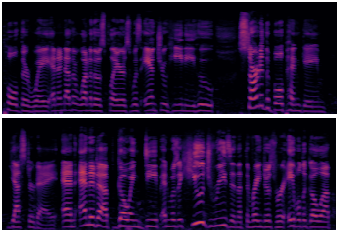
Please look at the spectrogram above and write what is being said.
pulled their weight. And another one of those players was Andrew Heaney, who started the bullpen game yesterday and ended up going deep and was a huge reason that the Rangers were able to go up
